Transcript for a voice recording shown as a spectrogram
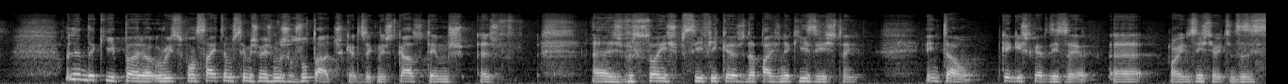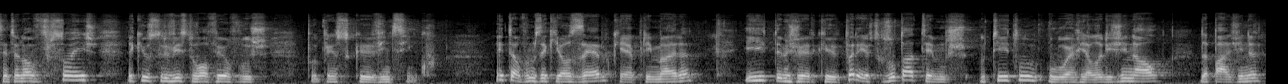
Olhando aqui para o Response Items, temos mesmo os resultados, quer dizer que neste caso temos as, as versões específicas da página que existem. Então, o que é que isto quer dizer? Uh, existem 869 versões, aqui o serviço devolveu-vos, penso que 25. Então, vamos aqui ao zero, que é a primeira, e temos ver que para este resultado temos o título, o URL original da página,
